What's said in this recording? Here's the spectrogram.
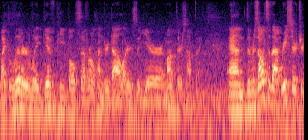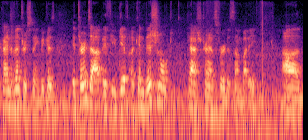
Like literally give people several hundred dollars a year or a month or something. And the results of that research are kind of interesting because it turns out if you give a conditional cash transfer to somebody, uh,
